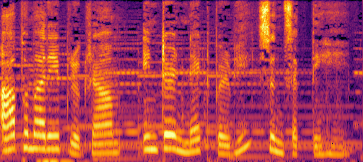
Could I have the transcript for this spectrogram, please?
آپ ہمارے پروگرام انٹرنیٹ پر بھی سن سکتے ہیں۔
